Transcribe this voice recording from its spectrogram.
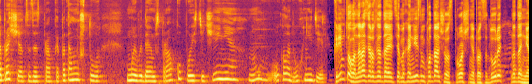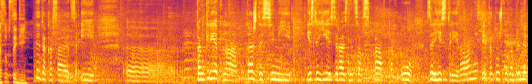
обращаться за справкой, потому что мы выдаем справку по истечении ну, около двух недель. Крім того, наразі розглядається механізм подальшого спрощення процедури надання субсидій. Это касается и э, конкретно каждой семьи, если есть разница в справках о зарегистрированных, это то, что, например,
